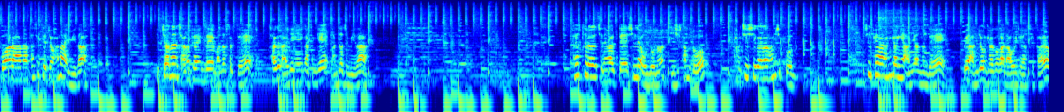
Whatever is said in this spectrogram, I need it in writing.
좋아라 하는 탈색제 중 하나입니다. 입자는 작은 편인데 만졌을 때 작은 알갱이 같은 게 만져집니다. 테스트를 진행할 때 실내 온도는 23도, 방치 시간은 30분. 실패한 환경이 아니었는데 왜 안 좋은 결과가 나오게 되었을까요?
